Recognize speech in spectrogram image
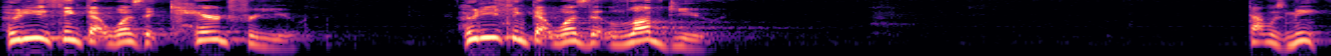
Who do you think that was that cared for you? Who do you think that was that loved you? That was me.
